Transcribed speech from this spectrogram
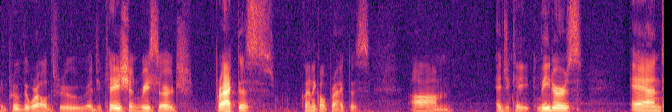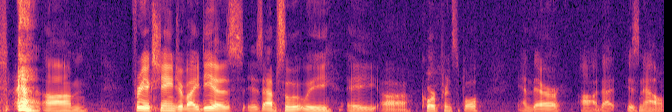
improve the world through education, research, practice, clinical practice. Um, educate leaders, and um, free exchange of ideas is absolutely a uh, core principle, and there uh, that is now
